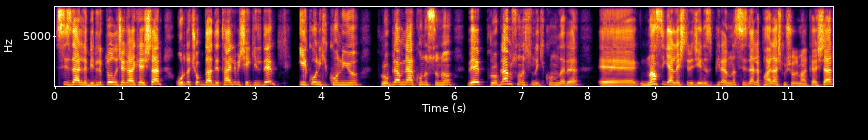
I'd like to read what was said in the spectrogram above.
sizlerle birlikte olacak arkadaşlar. Orada çok daha detaylı bir şekilde ilk 12 konuyu problemler konusunu ve problem sonrasındaki konuları e, nasıl yerleştireceğiniz planını sizlerle paylaşmış olayım arkadaşlar.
